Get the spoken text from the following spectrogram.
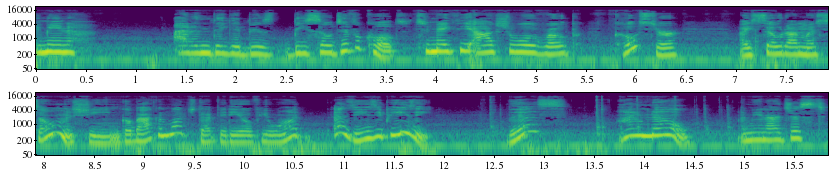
I mean, I didn't think it'd be, be so difficult to make the actual rope coaster I sewed on my sewing machine. Go back and watch that video if you want. That's easy peasy. This, I don't know. I mean, I just,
